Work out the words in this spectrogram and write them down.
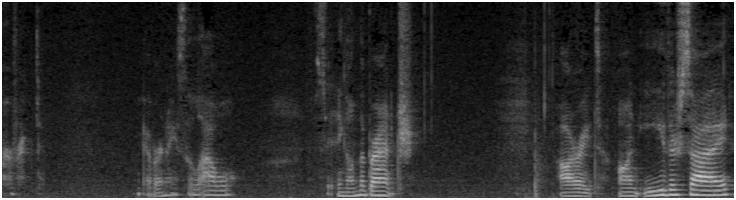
Perfect. We have our nice little owl sitting on the branch. All right, on either side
